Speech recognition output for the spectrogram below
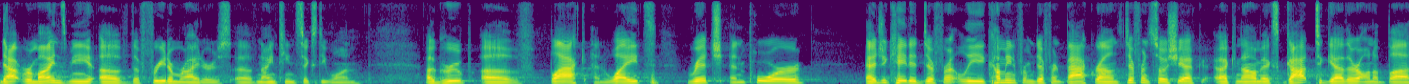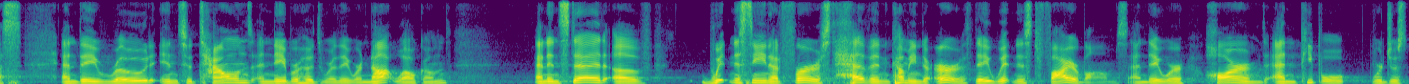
That reminds me of the Freedom Riders of 1961, a group of black and white, rich and poor, educated differently, coming from different backgrounds, different socioeconomics, got together on a bus and they rode into towns and neighborhoods where they were not welcomed. And instead of witnessing at first heaven coming to earth, they witnessed fire bombs and they were harmed, and people were just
